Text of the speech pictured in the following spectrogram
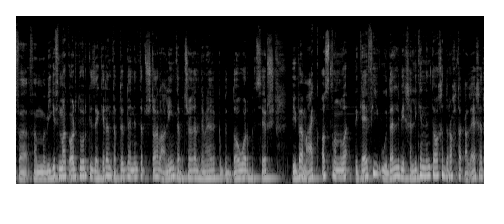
ف... فلما بيجي في دماغك artwork زي كده أنت بتبدأ إن أنت بتشتغل عليه أنت بتشغل دماغك بتدور بت search بيبقى معاك أصلا وقت كافي وده اللي بيخليك إن أنت واخد راحتك على الآخر.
